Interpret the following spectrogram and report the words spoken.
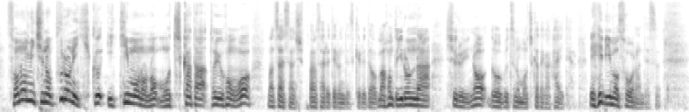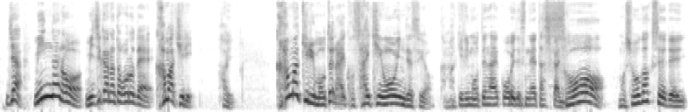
「その道のプロに聞く生き物の持ち方」という本を松橋さん出版されてるんですけれどまあ本当いろんな種類の動物の持ち方が書いてある。で蛇もそうなんです。じゃあみんなの身近なところでカマキリ。はい。カマキリ持てない子最近多いんですよ。カマキリ持てない子多いですね確かに。そうもう小学生で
